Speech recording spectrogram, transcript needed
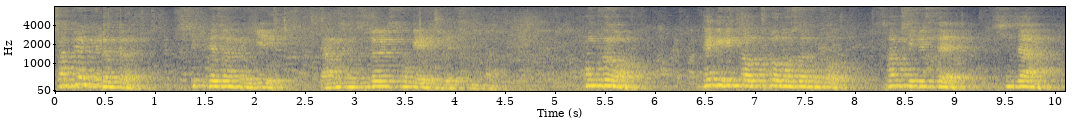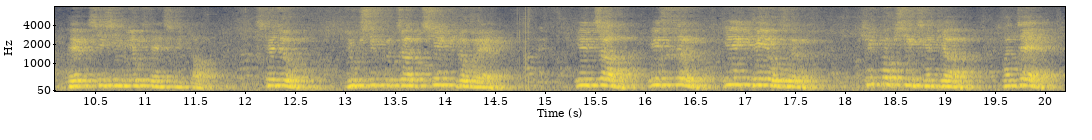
챔피언 결정전 10회전 경기 양 선수들 소개해 드리겠습니다. 홍코너 헤비히터 프로모션 소속 31세 신장 176cm 체중 69.7kg 1전 1승 1KO승 킥복싱 챔피언 현재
